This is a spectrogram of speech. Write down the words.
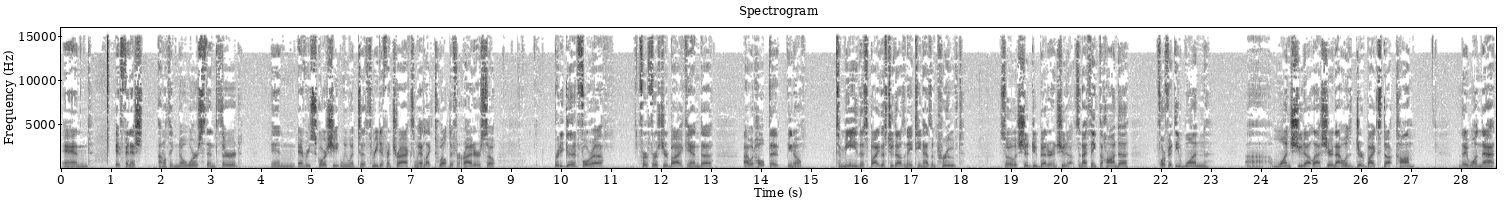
and it finished. I don't think no worse than third in every score sheet. We went to three different tracks, and we had like twelve different riders, so pretty good for a for a first year bike. And uh, I would hope that you know, to me, this bike, this 2018, has improved, so it should do better in shootouts. And I think the Honda 450 won uh, one shootout last year, and that was dirtbikes.com. They won that.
